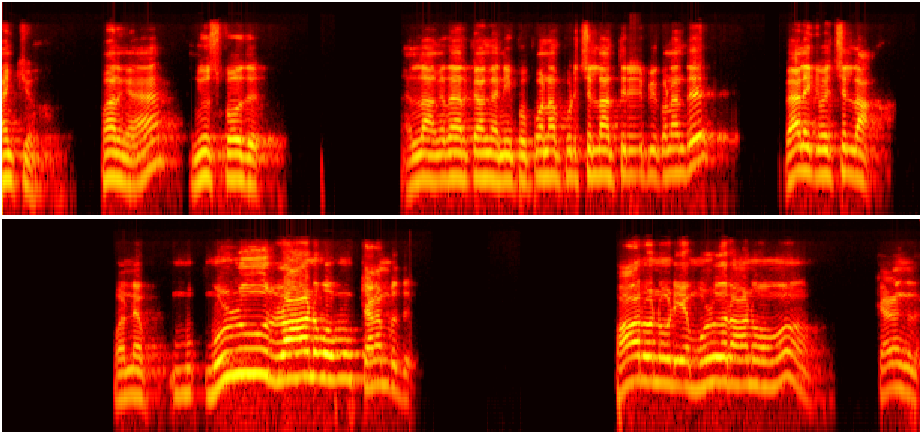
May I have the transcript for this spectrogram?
தேங்க்யூ பாருங்க நியூஸ் போகுது. எல்லாம் அங்கதான் இருக்காங்க. நீ இப்போ போனா பிடிச்சிடலாம் திருப்பி கொண்டாந்து வேலைக்கு வச்சிடலாம். உடனே மு- முழு இராணுவமும் கிளம்புது. பார்வனுடைய முழு இராணுவமும் கிளங்குது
